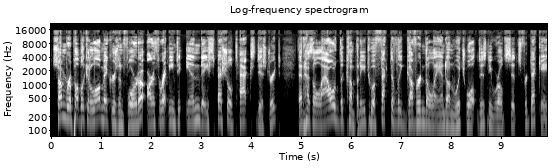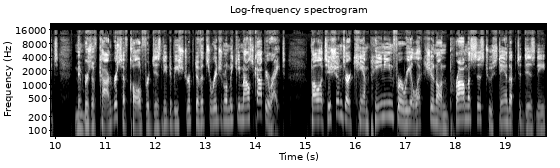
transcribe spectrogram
Some Republican lawmakers in Florida are threatening to end a special tax district that has allowed the company to effectively govern the land on which Walt Disney World sits for decades. Members of Congress have called for Disney to be stripped of its original Mickey Mouse copyright. Politicians are campaigning for reelection on promises to stand up to Disney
